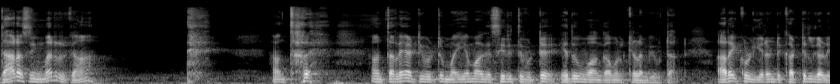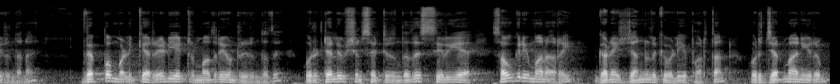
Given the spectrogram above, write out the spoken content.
தாராசிங் மாதிரி இருக்கான். அவன் தலை அவன் தலையாட்டி விட்டு மையமாக சிரித்து விட்டு எதுவும் வாங்காமல் கிளம்பி விட்டான் அறைக்குள் இரண்டு கட்டில்கள் இருந்தன. வெப்பம் அளிக்க ரேடியேட்டர் மாதிரி ஒன்று இருந்தது. ஒரு டெலிவிஷன் செட் இருந்தது. சிறிய சௌகரியமான அறை. கணேஷ் ஜன்னலுக்கு வெளியே பார்த்தான். ஒரு ஜெர்மானியரும்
